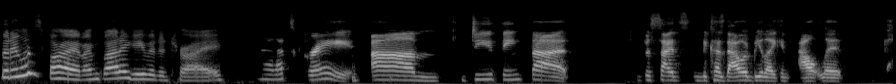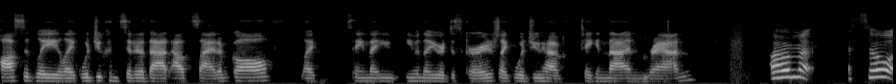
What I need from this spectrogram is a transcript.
But it was fun. I'm glad I gave it a try. No, that's great. Um, do you think that besides because that would be like an outlet, possibly like would you consider that outside of golf? Like saying that you even though you were discouraged, like would you have taken that and ran? Um so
